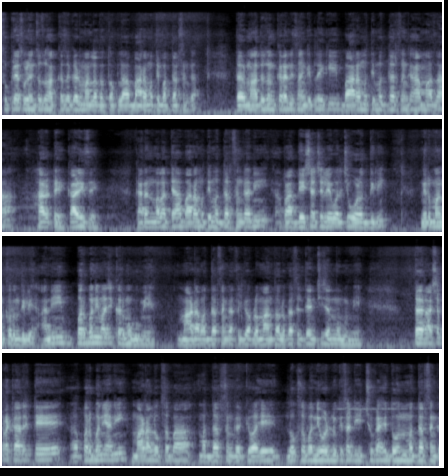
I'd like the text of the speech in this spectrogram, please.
सुप्रिया सुळेंचा जो हक्काचा गड मानला जातो आपला बारामती मतदारसंघ. तर महादेव जानकरांनी सांगितलंय की बारामती मतदारसंघ हा माझा हार्ट आहे काळीज आहे. कारण मला त्या बारामती मतदारसंघाने रा देशाच्या लेवलची ओळख दिली निर्माण करून दिली आणि परभणी माझी कर्मभूमी आहे. माडा मतदारसंघ असेल किंवा आपला मान तालुका असेल त्यांची जन्मभूमी आहे. तर अशा प्रकारे ते परभणी आणि माडा लोकसभा मतदारसंघ किंवा हे लोकसभा निवडणुकीसाठी इच्छुक आहेत दोन मतदारसंघ.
